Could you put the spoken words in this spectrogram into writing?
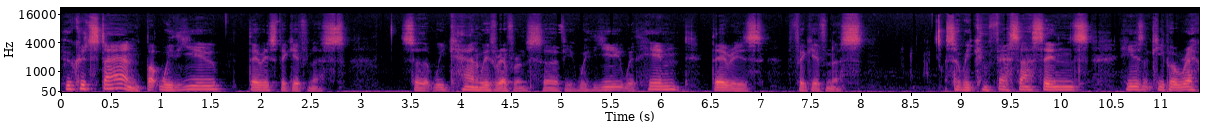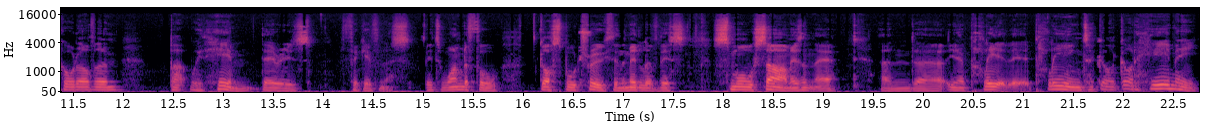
who could stand? But with you there is forgiveness, so that we can with reverence serve you. With you, with Him, there is forgiveness. So we confess our sins, He doesn't keep a record of them, but with Him, there is forgiveness. It's wonderful gospel truth in the middle of this small psalm, isn't there? And, uh, you know, ple- pleading to God, God, hear me.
